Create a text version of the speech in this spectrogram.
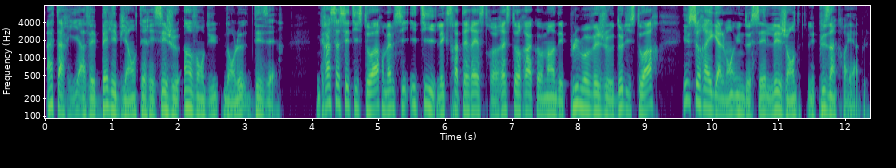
Atari avait bel et bien enterré ses jeux invendus dans le désert. Grâce à cette histoire, même si E.T. l'extraterrestre restera comme un des plus mauvais jeux de l'histoire, il sera également une de ces légendes les plus incroyables.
